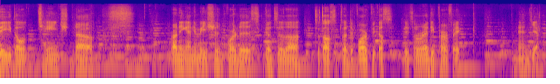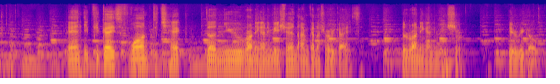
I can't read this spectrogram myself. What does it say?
they don't change the running animation for this godzilla 2024 because it's already perfect. And yeah. And if you guys want to check the new running animation i'm gonna show you guys the running animation. Here we go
